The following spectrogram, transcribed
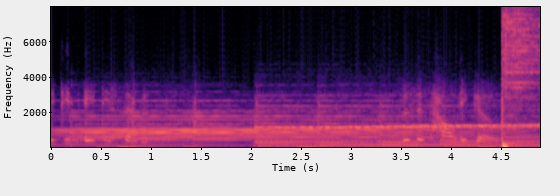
1987. This is how it goes.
